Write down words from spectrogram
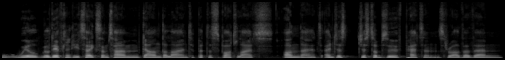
we'll we'll definitely take some time down the line to put the spotlights on that and just just observe patterns rather than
